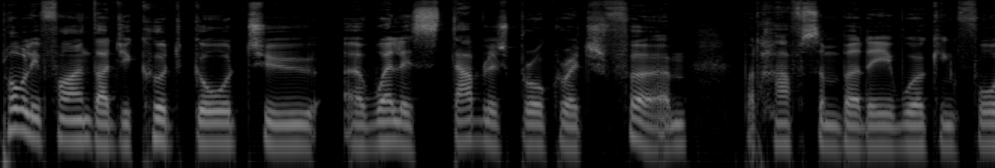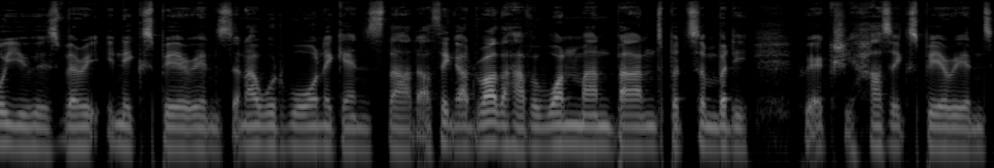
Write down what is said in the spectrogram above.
probably find that you could go to a well established brokerage firm but have somebody working for you is very inexperienced and i would warn against that. I think i'd rather have a one man band but somebody who actually has experience.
